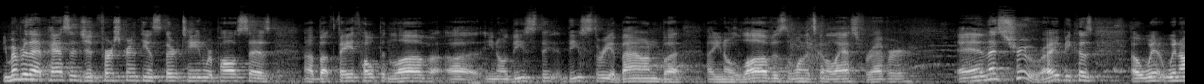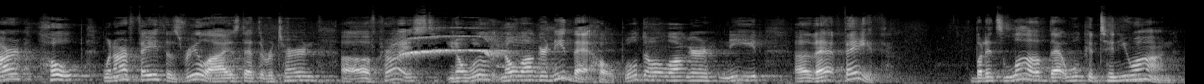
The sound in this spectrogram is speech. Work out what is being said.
You remember that passage in 1 Corinthians 13 where Paul says, uh, But faith, hope, and love, uh, you know, these, th- these three abound, but, uh, you know, love is the one that's going to last forever. And that's true, right? Because uh, when, when, our hope, when our faith is realized at the return uh, of Christ, you know, we'll no longer need that hope. We'll no longer need that faith but it's love that will continue on.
